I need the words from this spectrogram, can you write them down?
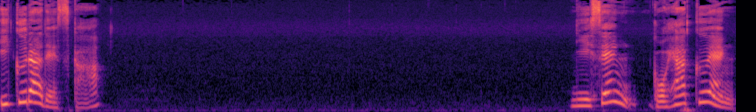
いくらですか？2500円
